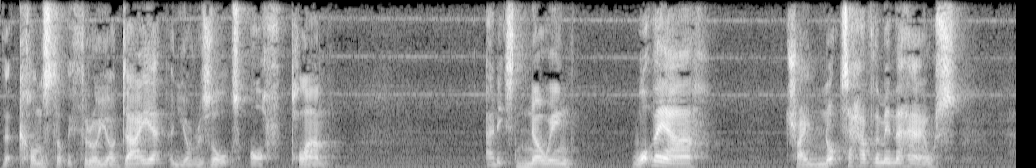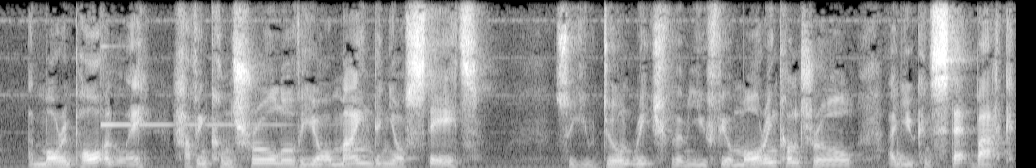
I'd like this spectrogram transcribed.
that constantly throw your diet and your results off plan. And it's knowing what they are, trying not to have them in the house, and more importantly, having control over your mind and your state so you don't reach for them and you feel more in control and you can step back,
